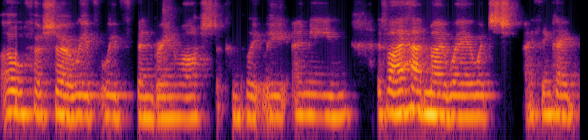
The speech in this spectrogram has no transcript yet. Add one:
Oh, for sure. We've we've been brainwashed completely. I mean, if I had my way, which I think I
